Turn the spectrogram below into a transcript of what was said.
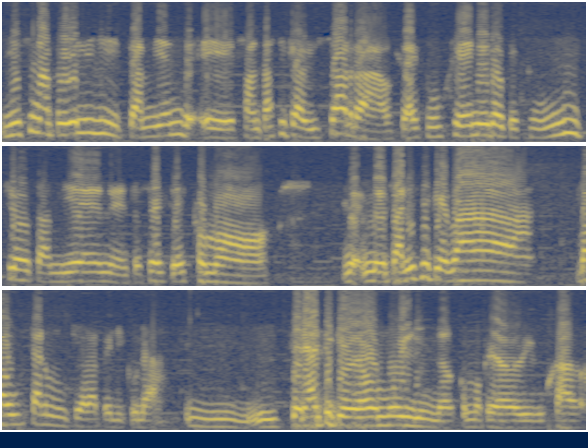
Y es una peli también eh, fantástica bizarra, o sea, es un género que es un nicho también, entonces es como, me parece que va va a gustar mucho la película. Y, Cerati quedó muy lindo como quedó dibujado.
